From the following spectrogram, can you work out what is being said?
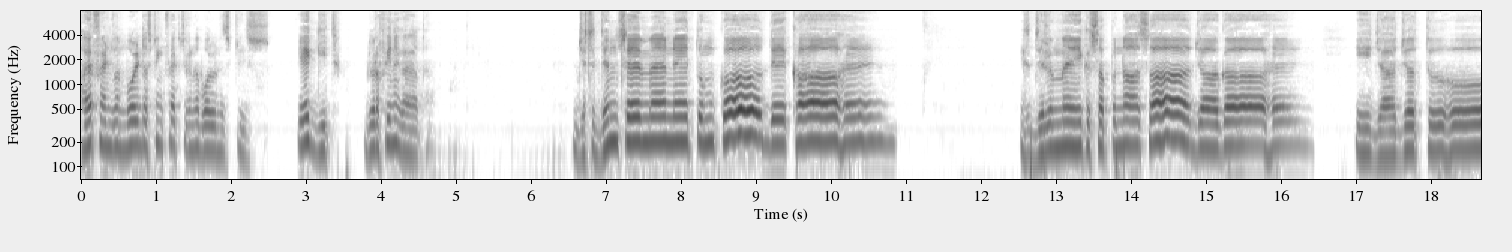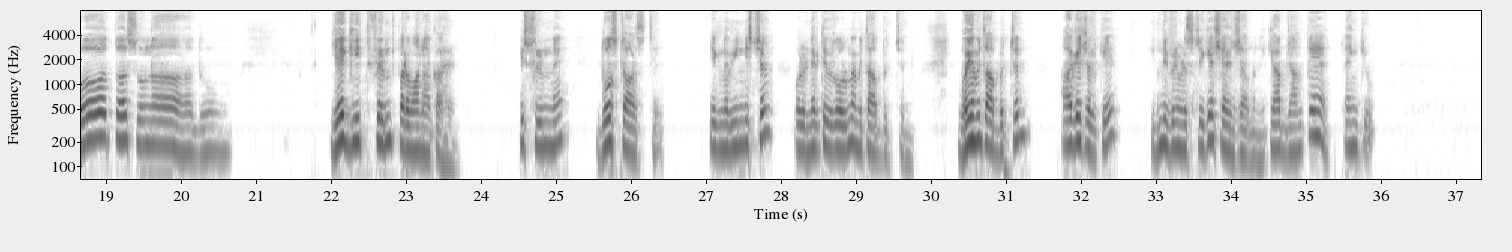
Hi friends one more interesting fact in the Bollywood industries एक गीत जो रफ़ी ने गाया था। जिस दिन से मैंने तुमको देखा है, इस दिल में एक सपना सा जागा है। इजाज़त हो तो सुना दूँ। यह गीत फ़िल्म परवाना का है। इस फ़िल्म में दो स्टार्स थे। एक नवीन निश्चल और नेगेटिव रोल में अमिताभ बच्चन। वही अमिताभ बच्चन आगे चल के हिंदी फ़िल्म इंडस्ट्री के शहनशाह बने। क्या आप जानते हैं? Thank you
